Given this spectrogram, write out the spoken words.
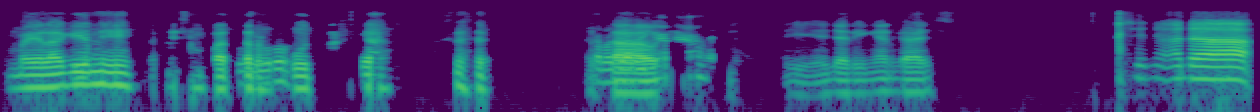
kembali lagi Iya. nih Tadi sempat terputus ya. Karena tahu. jaringan Iya jaringan guys. Di sini ada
